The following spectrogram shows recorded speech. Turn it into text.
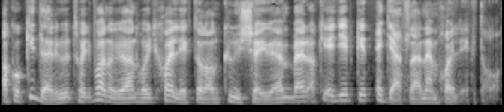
akkor kiderült, hogy van olyan, hogy hajléktalan külsejű ember, aki egyébként egyáltalán nem hajléktalan.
